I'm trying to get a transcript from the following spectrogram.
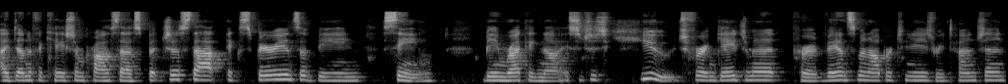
identification process. But just that experience of being seen being recognized, it's just huge for engagement, for advancement opportunities, retention.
